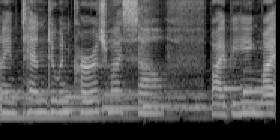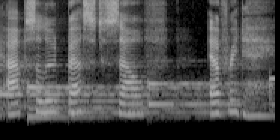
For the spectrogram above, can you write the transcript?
I intend to encourage myself by being my absolute best self every day.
